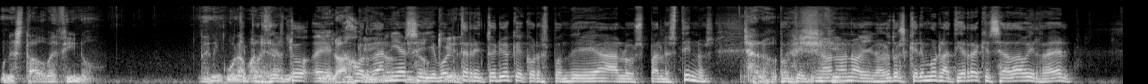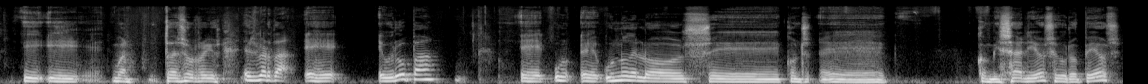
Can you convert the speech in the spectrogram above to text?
un Estado vecino de ninguna manera. Por cierto, eh, Jordania se llevó el territorio que correspondería a los palestinos. Claro. Porque no, no, no, nosotros queremos la tierra que se ha dado a Israel. Y, bueno, todos esos rollos. Es verdad, eh, Europa, eh, uno de los comisarios europeos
